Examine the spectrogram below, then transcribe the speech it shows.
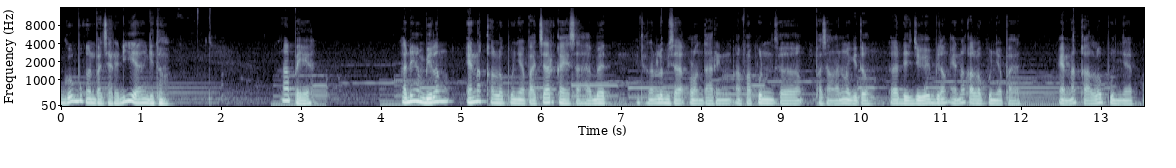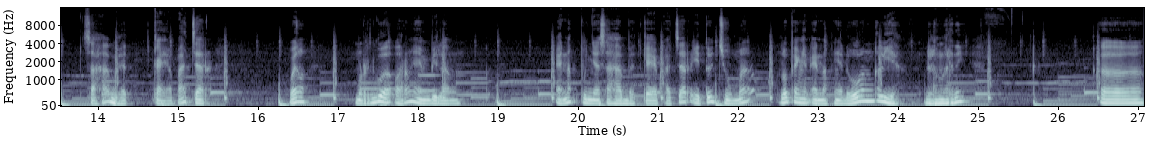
gue bukan pacarnya dia gitu. Apa ya? Ada yang bilang enak kalau punya pacar kayak sahabat gitu kan. Lo bisa lontarin apa pun ke pasangan lo gitu. Ada juga yang bilang enak kalau punya pa enak kalau punya sahabat kayak pacar. Well menurut gue orang yang bilang enak punya sahabat kayak pacar itu cuma lo pengen enaknya doang kali ya. Dalam arti uh,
